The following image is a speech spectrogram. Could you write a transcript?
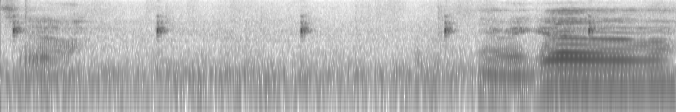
So, there we go.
